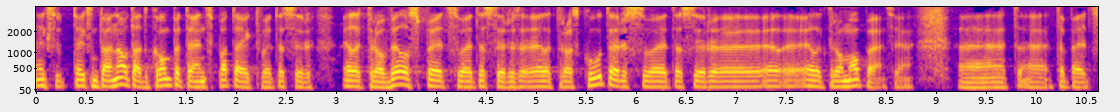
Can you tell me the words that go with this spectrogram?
neksim, teiksim tā, nav tāda kompetence pateikt, vai tas ir elektrovelospēds, vai tas ir elektroskūters, vai tas ir elektromopēds. Jā. Tāpēc, tāpēc...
